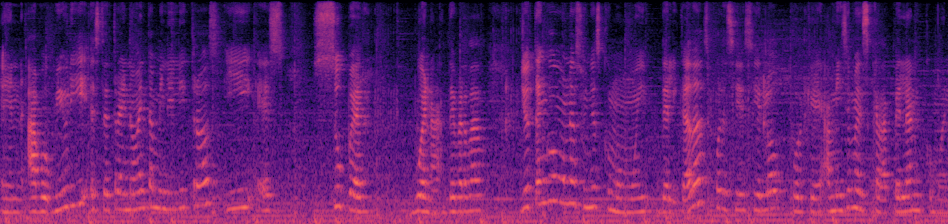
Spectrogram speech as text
en Avo Beauty. Este trae 90 mililitros y es súper buena, de verdad. Yo tengo unas uñas como muy delicadas, por así decirlo, porque a mí se me descarapelan como en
